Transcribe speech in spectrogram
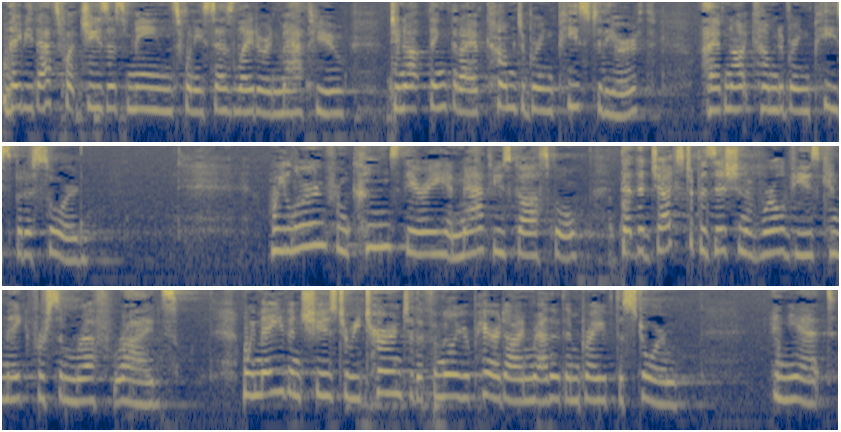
Maybe that's what Jesus means when he says later in Matthew, Do not think that I have come to bring peace to the earth. I have not come to bring peace, but a sword. We learn from Kuhn's theory and Matthew's gospel that the juxtaposition of worldviews can make for some rough rides. We may even choose to return to the familiar paradigm rather than brave the storm. And yet,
